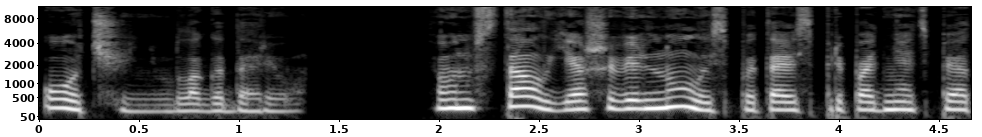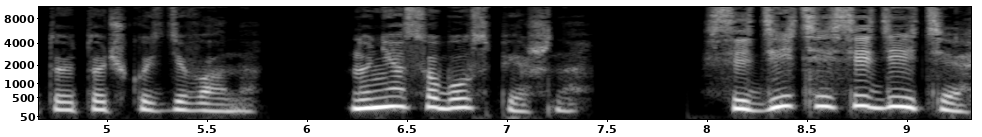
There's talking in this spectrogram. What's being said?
очень благодарю». Он встал, я шевельнулась, пытаясь приподнять пятую точку с дивана, но не особо успешно. «Сидите, сидите!»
